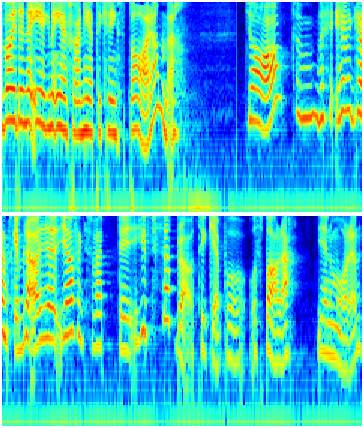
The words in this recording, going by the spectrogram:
Vad är dina egna erfarenheter kring sparande? Ja, de är väl ganska bra. Jag, jag har faktiskt varit eh, hyfsat bra tycker jag på att spara genom åren.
